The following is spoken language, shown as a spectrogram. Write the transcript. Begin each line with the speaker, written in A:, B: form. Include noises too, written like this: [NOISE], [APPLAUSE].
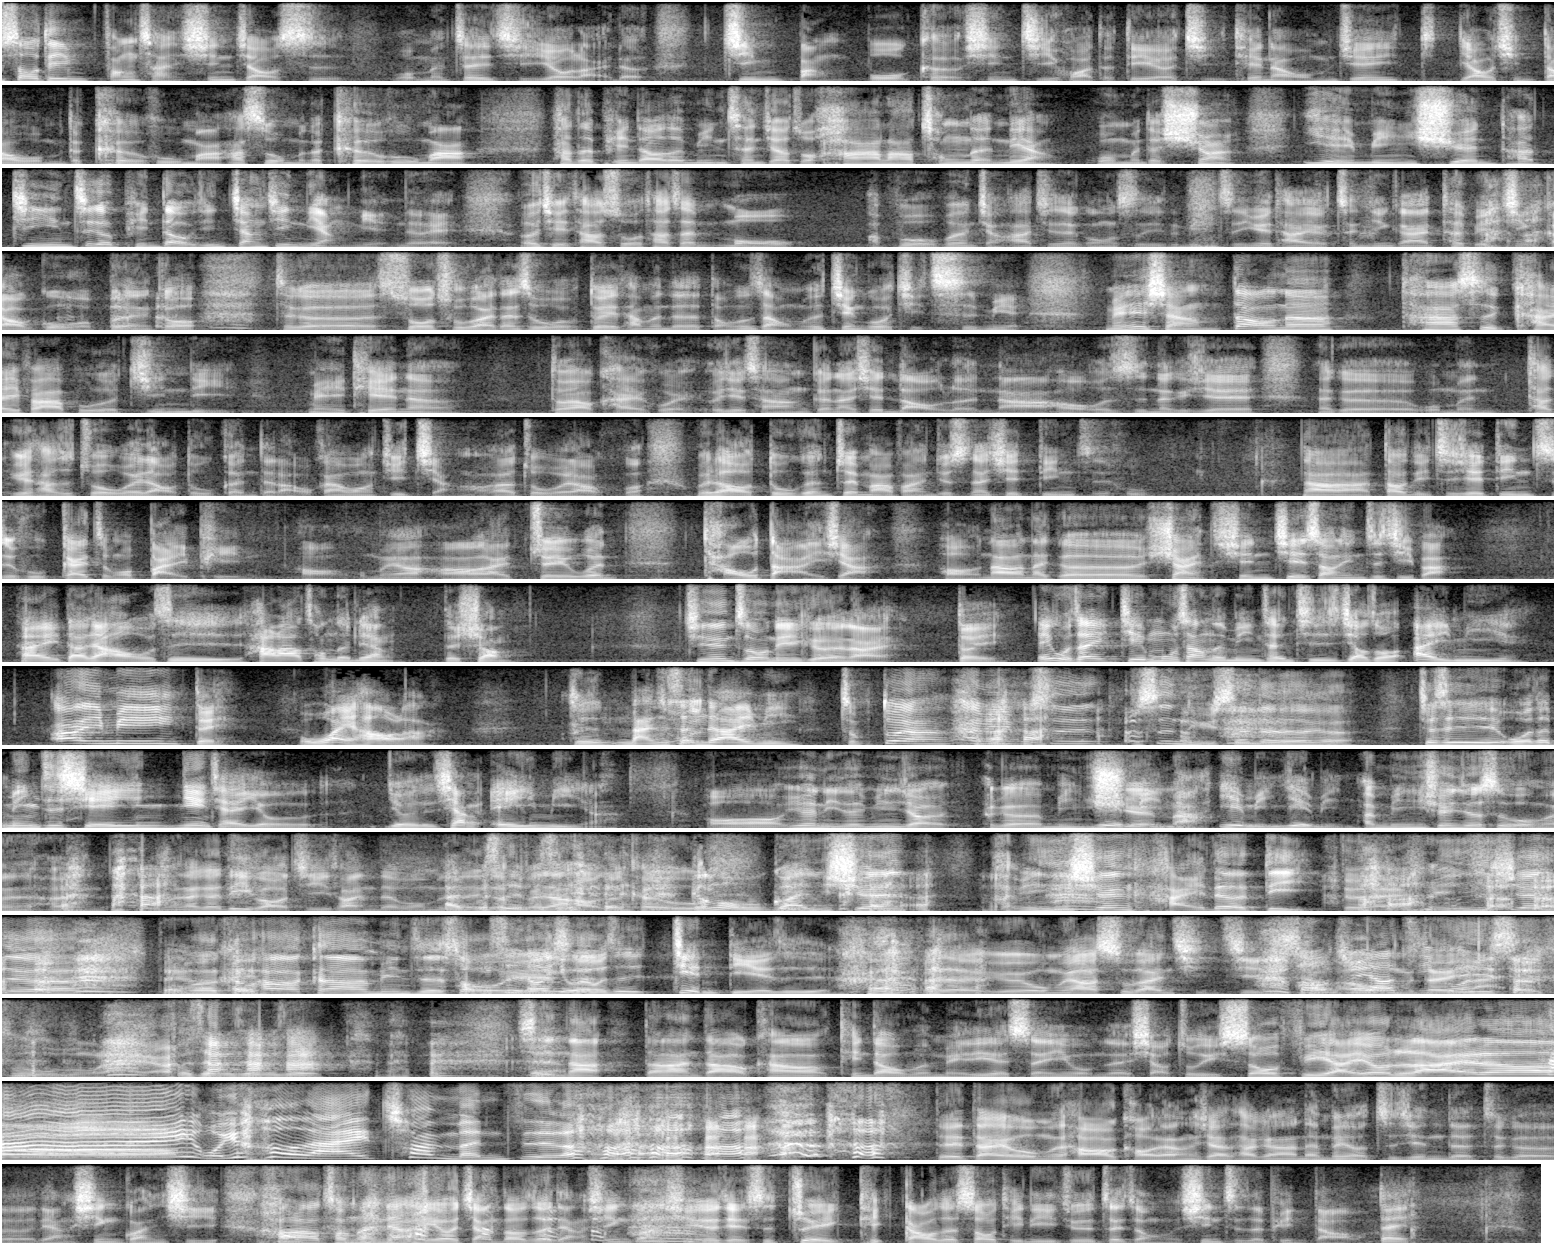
A: 收听房产新教室。我们这一集又来了金榜播客新计划的第二集。天哪，我们今天邀请到我们的客户吗？他是我们的客户吗？他的频道的名称叫做哈拉充能量。我们的帅叶明轩，他经营这个频道已经将近两年了，哎，而且他说他在某。不，我不能讲他建设公司的名字，因为他有曾经刚才特别警告过我，不能够这个说出来。但是我对他们的董事长，我们是见过几次面。没想到呢，他是开发部的经理，每天呢都要开会，而且常常跟那些老人啊，或者是那个些那个我们他，因为他是做围老都根的啦，我刚刚忘记讲哦，他做危老危老都根最麻烦就是那些钉子户。那到底这些钉子户该怎么摆平？好，我们要好好来追问、讨打一下。好，那那个 Shine 先介绍您自己吧。
B: 嗨，大家好，我是哈拉充能量的 Sean。
A: 今天只有你一个人来？
B: 对。哎，我在节目上的名称其实叫做艾咪。
A: 艾米？
B: 对，我外号啦，就是男生的艾米。
A: 怎么？对啊，艾米不是 [LAUGHS] 不是女生的那个，
B: 就是我的名字谐音念起来有有像 Amy 啊。
A: 哦，因为你的名字叫那个明轩嘛，
B: 叶明叶明
A: 啊，明轩就是我们很 [LAUGHS] 我们那个力宝集团的我们的一个非常好的客户，
B: 跟我无关。
A: 明轩 [LAUGHS] 明轩海乐蒂，对不对？[LAUGHS] 明轩这个我们看到看到他名字的时候，
B: 同事都以为我是间谍，是不是？
A: 不是，以为我们要肃然起敬，然后我们的衣食父母来啊，
B: 不是不是不是。
A: 是，[LAUGHS] 那当然，大家有看到、听到我们美丽的声音，我们的小助理 Sophia 又来了。
C: 嗨，我又来串门子了。[LAUGHS]
A: 对，待会我们好好考量一下她跟她男朋友之间的这个两性关系。好了充能量也有讲到这两性关系，[LAUGHS] 而且是最高的收听率，就是这种性质的频道。
B: 对。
